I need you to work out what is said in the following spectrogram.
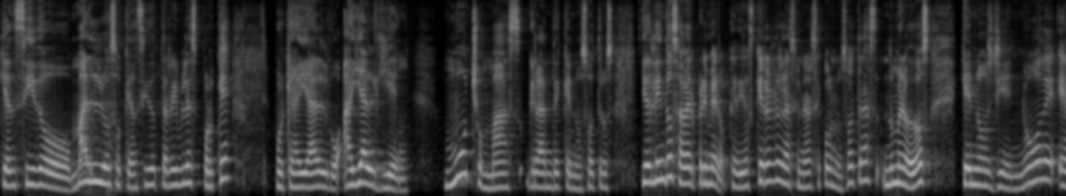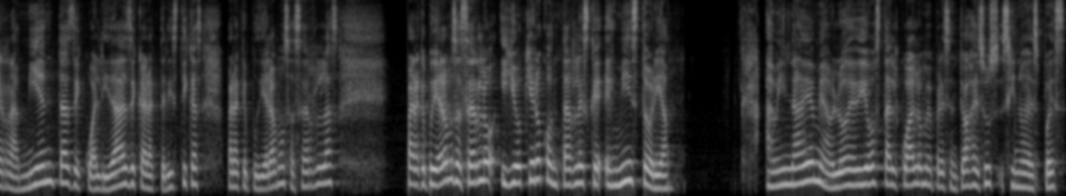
que han sido malos o que han sido terribles. ¿Por qué? Porque hay algo, hay alguien mucho más grande que nosotros. Y es lindo saber, primero, que Dios quiere relacionarse con nosotras. Número dos, que nos llenó de herramientas, de cualidades, de características para que pudiéramos hacerlas, para que pudiéramos hacerlo. Y yo quiero contarles que en mi historia, a mí nadie me habló de Dios tal cual o me presentó a Jesús, sino después.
